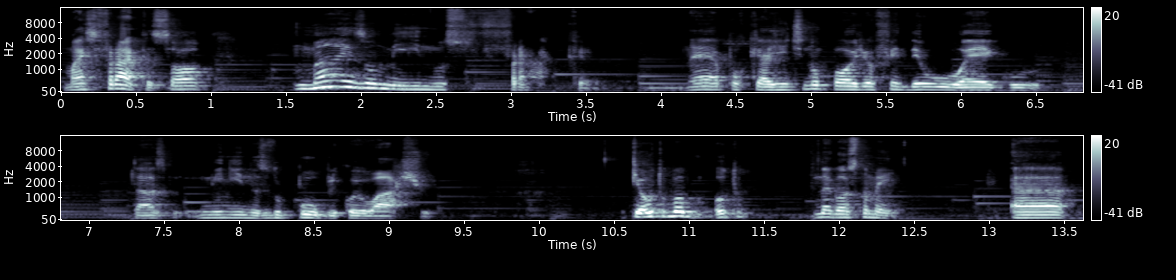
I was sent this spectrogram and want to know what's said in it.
mais fraca, só mais ou menos fraca, né? Porque a gente não pode ofender o ego das meninas do público, eu acho. Que é outro, outro negócio também. Uh,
